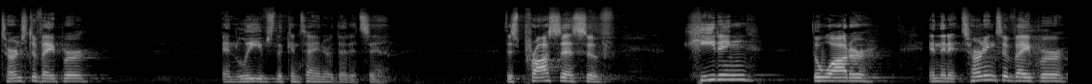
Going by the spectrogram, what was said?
turns to vapor, and leaves the container that it's in. This process of heating the water and then it turning to vapor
